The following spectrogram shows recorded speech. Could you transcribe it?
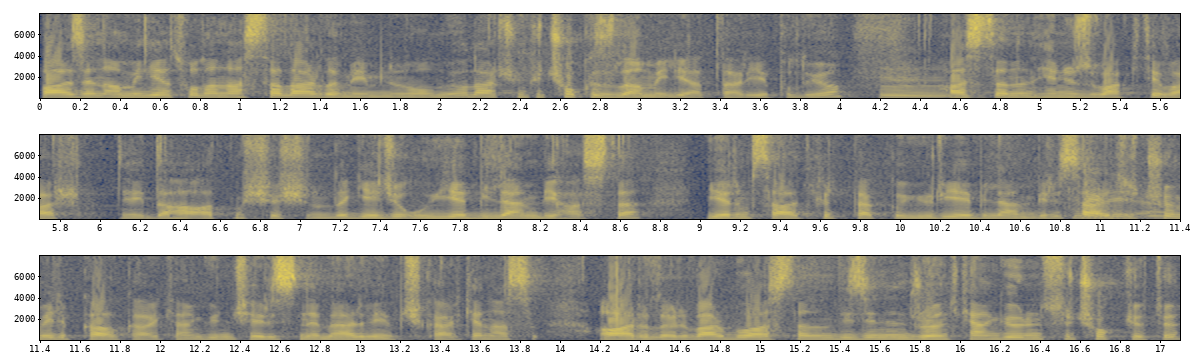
bazen ameliyat olan hastalar da memnun olmuyorlar. Çünkü çok hızlı ameliyatlar yapılıyor. Hastanın henüz vakti var. E, daha 60 yaşında gece uyuyabilen bir hasta. Yarım saat 40 dakika yürüyebilen biri sadece Böyle, çömelip kalkarken, gün içerisinde merdiven çıkarken has- ağrıları var. Bu hastanın dizinin röntgen görüntüsü çok kötü.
